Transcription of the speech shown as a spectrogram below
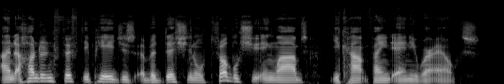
and 150 pages of additional troubleshooting labs you can't find anywhere else.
